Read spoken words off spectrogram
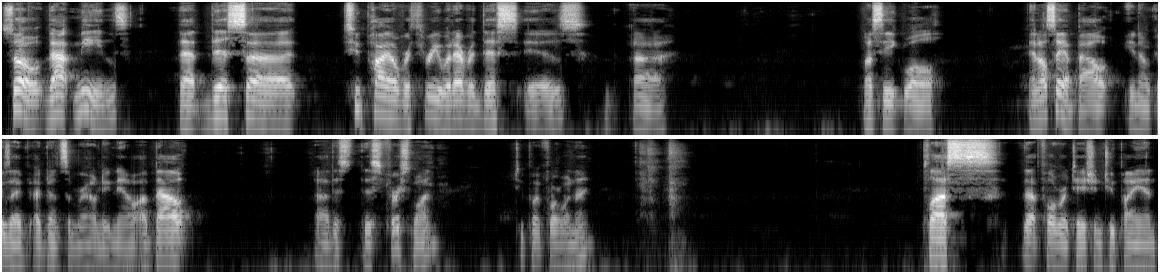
So that means that this uh, 2 pi over 3, whatever this is, uh, must equal, and I'll say about, you know, because I've, I've done some rounding now, about uh, this, this first one, 2.419, plus that full rotation, 2 pi n,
